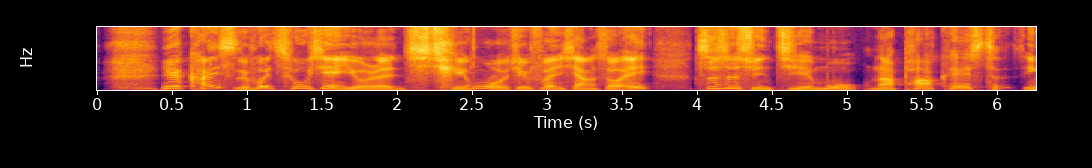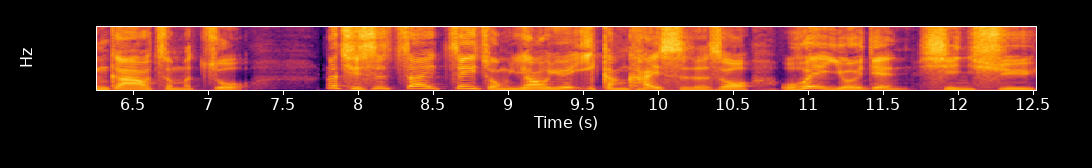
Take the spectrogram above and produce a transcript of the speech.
因为开始会出现有人请我去分享说，诶，知识型节目，那 Podcast 应该要怎么做？那其实，在这种邀约一刚开始的时候，我会有一点心虚，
